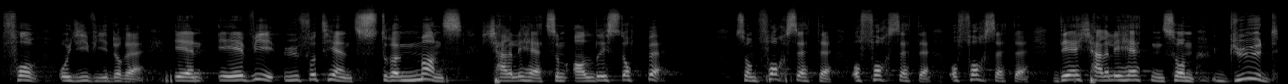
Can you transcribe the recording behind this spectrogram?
for å gi videre, er en evig, ufortjent, strømmende kjærlighet som aldri stopper som fortsetter og fortsetter og fortsetter. Det er kjærligheten som Gud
